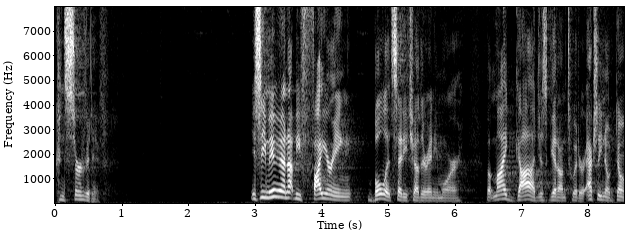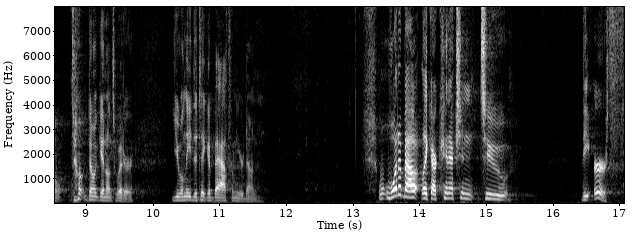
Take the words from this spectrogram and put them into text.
conservative. You see, maybe we might not be firing bullets at each other anymore, but my God, just get on Twitter. Actually, no, don't. Don't, don't get on Twitter. You will need to take a bath when you're done. What about like our connection to the earth?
